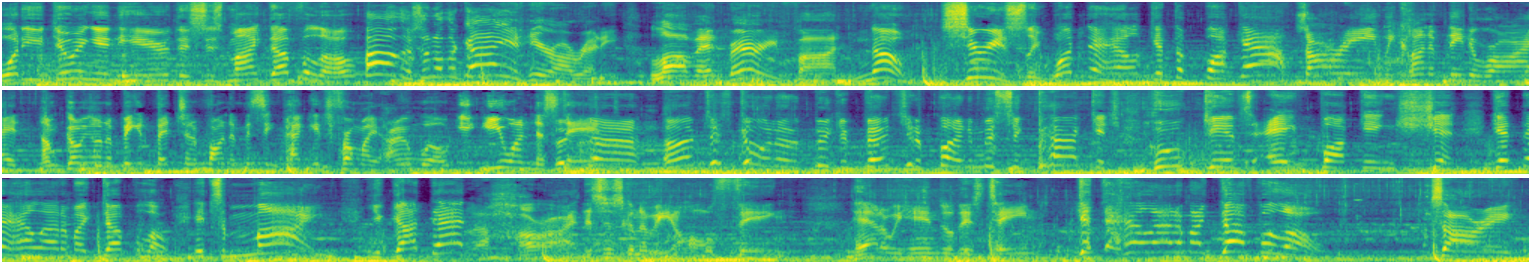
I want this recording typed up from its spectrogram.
What are you doing in here? This is my Duffalo. Oh, there's another guy in here already. Love it. Very fun. No, seriously, what the hell? Get the fuck out! Sorry, we kind of need a ride. I'm going on a big adventure to find a missing package from my homeworld. Y- you understand? Uh, I'm just going on a big adventure to find a missing package. Who gives a fucking shit? Get the hell out of my Duffalo. It's mine. You got that? Ugh, all right, this is gonna be a whole thing. How do we handle this, team? Get the hell out of my Duffalo! Sorry.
